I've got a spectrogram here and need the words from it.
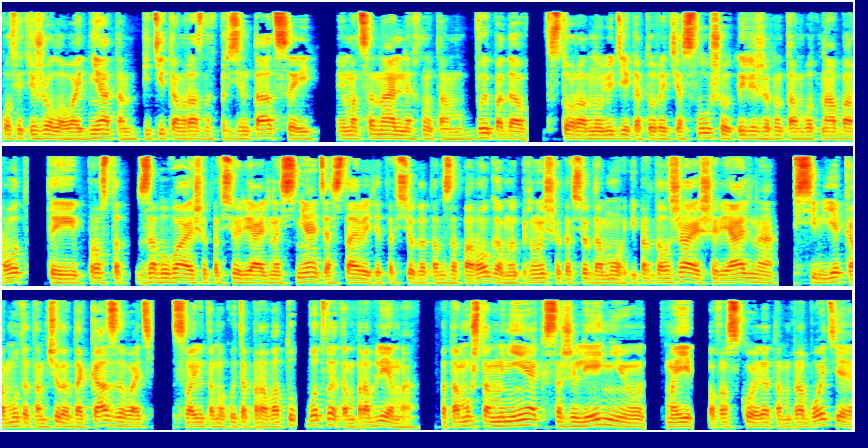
После тяжелого дня, там, пяти там разных презентаций, эмоциональных, ну, там, выпадов в сторону людей, которые тебя слушают, или же, ну, там, вот наоборот, ты просто забываешь это все реально снять, оставить это все да, там за порогом и приносишь это все домой. И продолжаешь реально в семье кому-то там что-то доказывать, свою там какую-то правоту. Вот в этом проблема. Потому что мне, к сожалению, в моей поварской да, там, работе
